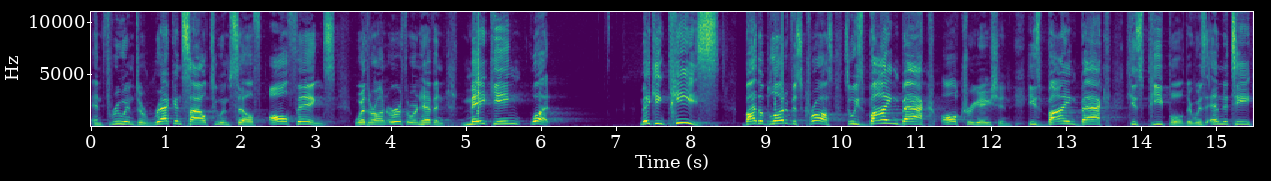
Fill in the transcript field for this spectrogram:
and through him to reconcile to himself all things, whether on earth or in heaven, making what? Making peace by the blood of his cross. So he's buying back all creation. He's buying back his people. There was enmity.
